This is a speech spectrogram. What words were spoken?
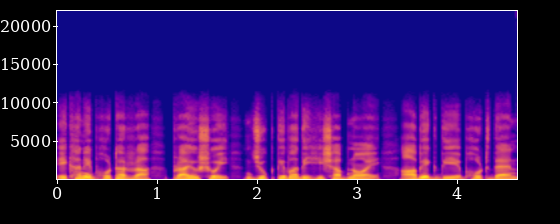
এখানে ভোটাররা প্রায়শই যুক্তিবাদী হিসাব নয়, আবেগ দিয়ে ভোট দেন।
